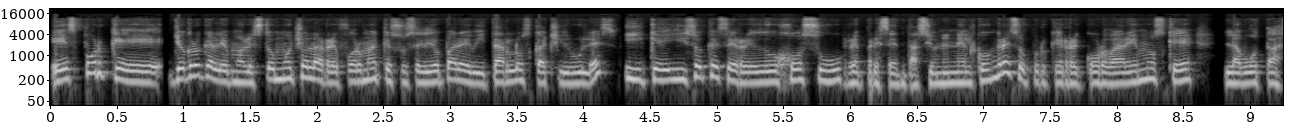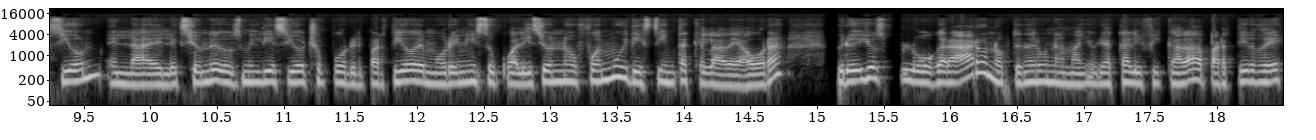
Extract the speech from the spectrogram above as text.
es porque yo creo que le molestó mucho la reforma que sucedió para evitar los cachirules y que hizo que se redujo su representación en el Congreso, porque recordaremos que la votación en la elección de 2018 por el partido de Morena y su coalición no fue muy distinta que la de ahora, pero ellos lograron obtener una mayoría calificada a partir de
